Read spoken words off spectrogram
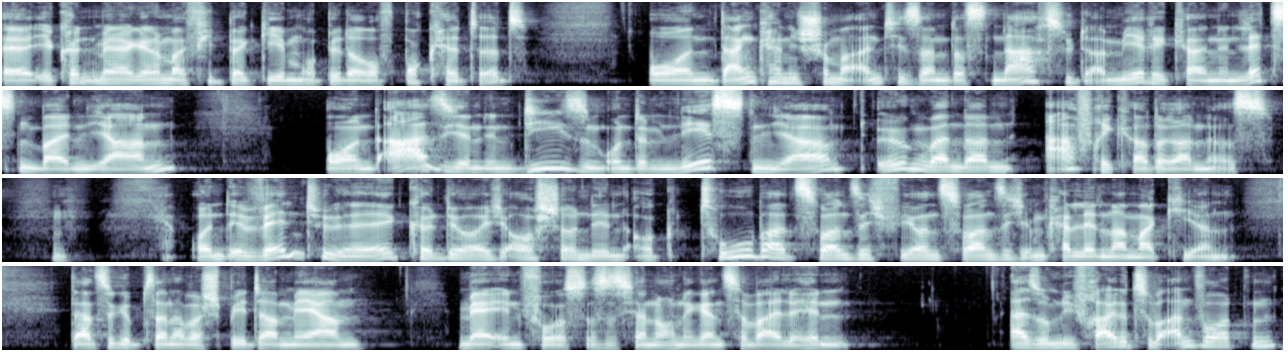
Äh, ihr könnt mir ja gerne mal Feedback geben, ob ihr darauf Bock hättet. Und dann kann ich schon mal anteasern, dass nach Südamerika in den letzten beiden Jahren und Asien in diesem und im nächsten Jahr irgendwann dann Afrika dran ist. Und eventuell könnt ihr euch auch schon den Oktober 2024 im Kalender markieren. Dazu gibt es dann aber später mehr, mehr Infos. Das ist ja noch eine ganze Weile hin. Also um die Frage zu beantworten,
